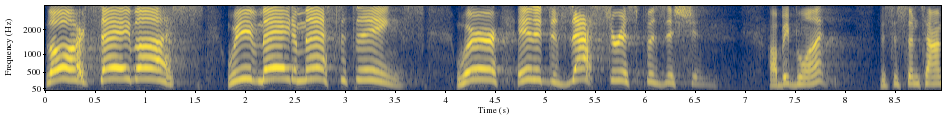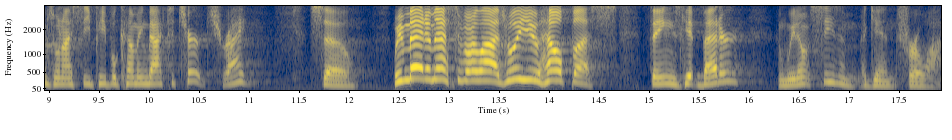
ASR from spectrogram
Lord, save us. We've made a mess of things. We're in a disastrous position. I'll be blunt. This is sometimes when I see people coming back to church, right? So, We've made a mess of our lives. Will you help us? Things get better, and we don't see them again for a while.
